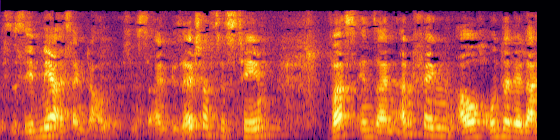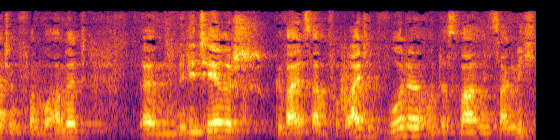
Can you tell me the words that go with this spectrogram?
es ist eben mehr als ein Glaube. Es ist ein Gesellschaftssystem, was in seinen Anfängen auch unter der Leitung von Mohammed ähm, militärisch gewaltsam verbreitet wurde und das war sozusagen nicht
